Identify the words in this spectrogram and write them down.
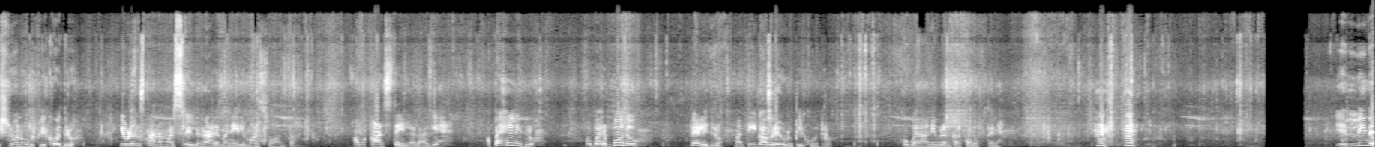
ವಿಷ್ಣುವನ್ನು ಹುಡುಕ್ಲಿಕ್ಕೆ ಹೋದರು. ಇವಳನ್ನು ಸ್ನಾನ ಮಾಡಿಸ್ಲಿಲ್ಲ, ನಾಳೆ ಮನೆಯಲ್ಲಿ ಮಾಡಿಸುವ ಅಂತ. ಅವ ಕಾಣಿಸ್ತಾ ಇಲ್ಲಲ್ಲ, ಹಾಗೆ. ಅಪ್ಪ ಹೇಳಿದರು, ಅವ ಬರ್ಬೋದು. ಹೇಳಿದರು. ಮತ್ತು ಈಗ ಅವರೇ ಹುಡುಕ್ಲಿಕ್ಕೆ ಹೋದರು. ಹೋಗುವ, ನಾನು ಇವರನ್ನು ಕರ್ಕೊಂಡು ಹೋಗ್ತೇನೆ. ಎಲ್ಲಿಂದ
